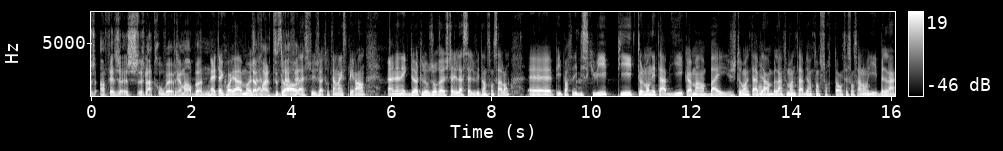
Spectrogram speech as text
je- en fait, je, je- je la trouve vraiment bonne. Elle est incroyable. Moi, De je faire tout ce qu'elle j'adore fait. la suivre. Je la trouve tellement inspirante. Une anecdote, l'autre jour, euh, je suis allé la saluer dans son salon, euh, puis il portait des biscuits, puis tout le monde était habillé comme en beige. Tout le monde était habillé en blanc, tout le monde était habillé en ton sur ton. Tu sais, son salon, il est blanc,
